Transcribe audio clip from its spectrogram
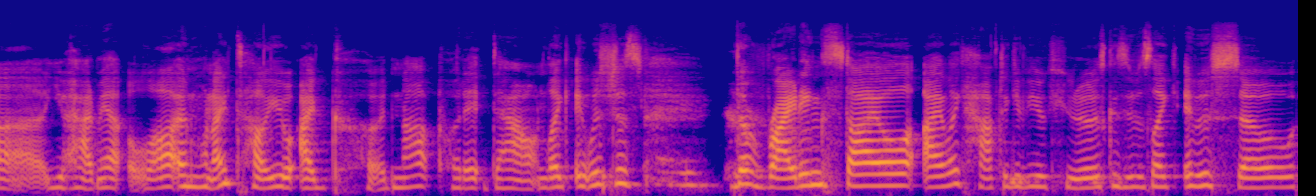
uh, you had me at a lot and when i tell you i could not put it down like it was just the writing style i like have to give you kudos because it was like it was so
